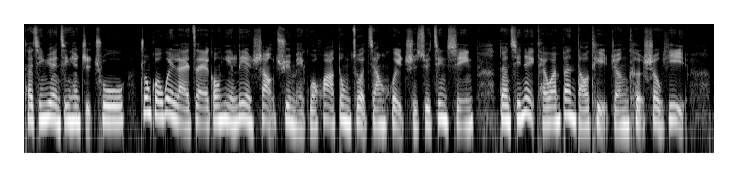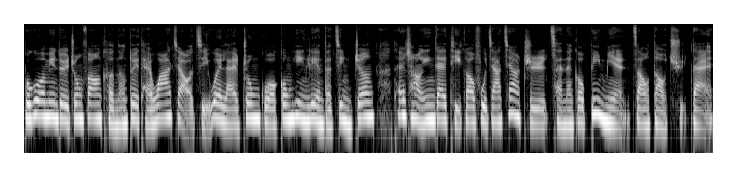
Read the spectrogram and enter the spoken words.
台经院今天指出，中国未来在供应链上去美国化动作将会持续进行，短期内台湾半导体仍可受益。不过，面对中方可能对台挖角及未来中国供应链的竞争，台厂应该提高附加价值，才能够避免遭到取代。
